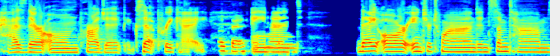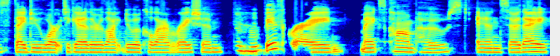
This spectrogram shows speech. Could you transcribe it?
has their own project except pre-K. Okay, and they are intertwined and sometimes they do work together, like do a collaboration. Mm-hmm. Fifth grade makes compost. And so they,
